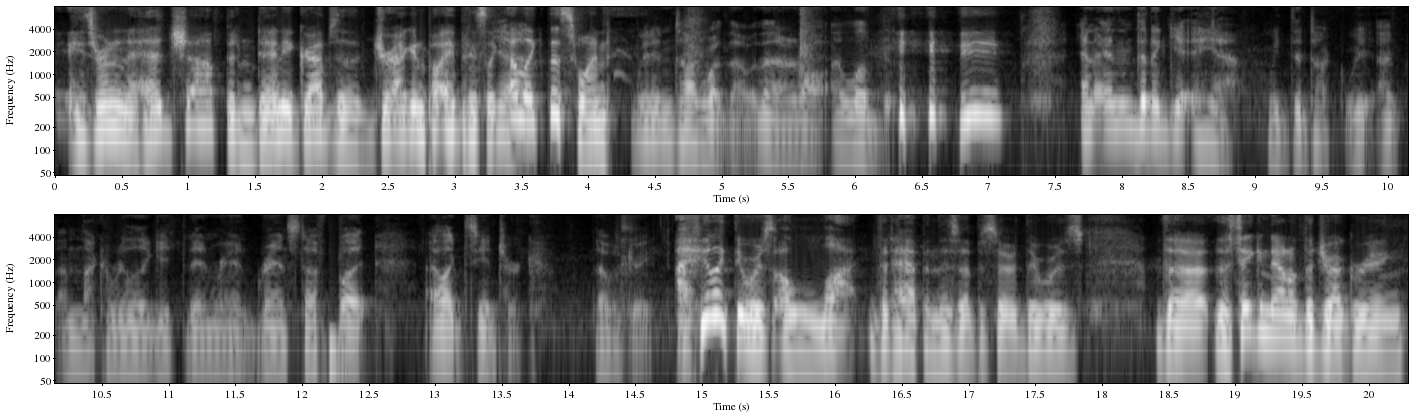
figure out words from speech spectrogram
He's running a head shop, and Danny grabs a dragon pipe, and he's like, Yeah. "I like this one." We didn't talk about that that at all. I loved it. and and then again, yeah, we did talk. We I, I'm not gonna really get to Dan Rand, Rand stuff, but I liked seeing Turk. That was great. I feel like there was a lot that happened this episode. There was the the taking down of the drug ring,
